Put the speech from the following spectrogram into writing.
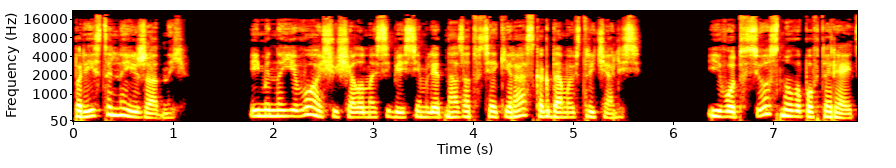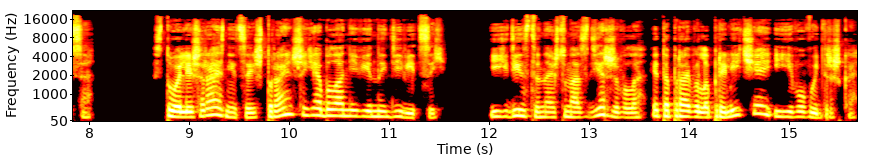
пристальный и жадный. Именно его ощущала на себе семь лет назад всякий раз, когда мы встречались. И вот все снова повторяется. С той лишь разницей, что раньше я была невинной девицей, и единственное, что нас сдерживало, это правило приличия и его выдержка.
